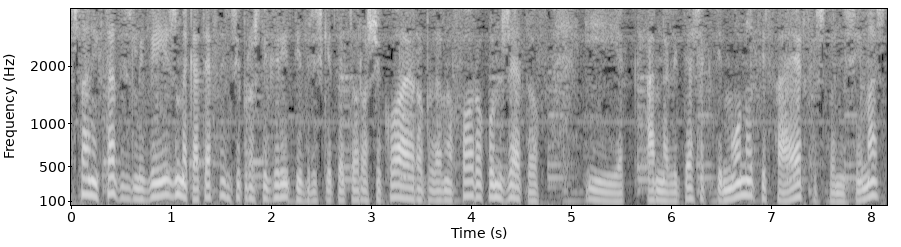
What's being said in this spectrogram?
Στα ανοιχτά της Λιβύης με κατεύθυνση προς την Κρήτη βρίσκεται το ρωσικό αεροπλανοφόρο Κουνζέτοφ. Οι αναλυτές εκτιμούν ότι θα έρθει στο νησί μας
